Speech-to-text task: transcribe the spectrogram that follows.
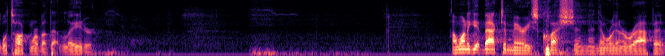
We'll talk more about that later. I want to get back to Mary's question and then we're going to wrap it.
